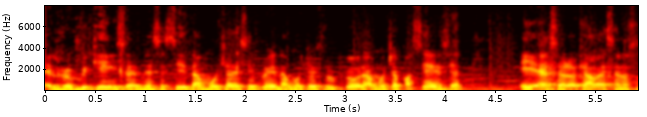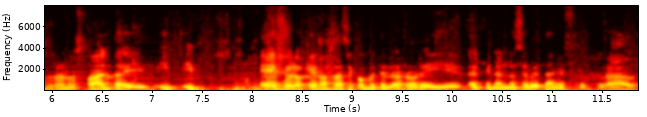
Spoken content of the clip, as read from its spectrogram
el rugby 15 necesita mucha disciplina, mucha estructura, mucha paciencia. Y eso es lo que a veces a nosotros nos falta y, y eso es lo que nos hace cometer los errores y al final no se ve tan estructurado.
